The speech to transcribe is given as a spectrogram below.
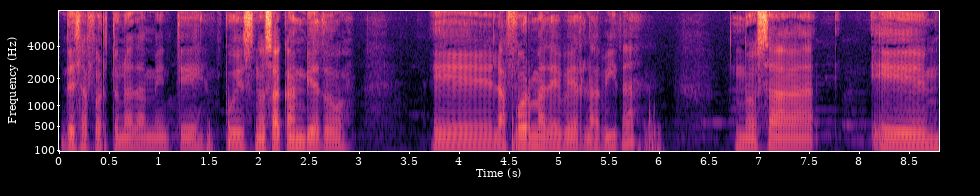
desafortunadamente pues nos ha cambiado eh, la forma de ver la vida nos ha eh,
